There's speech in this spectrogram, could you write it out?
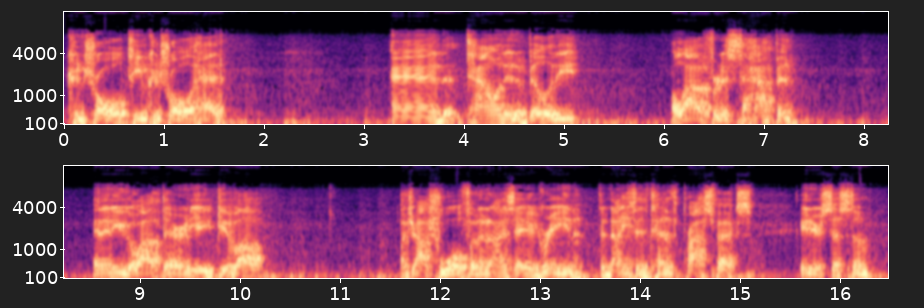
control, team control ahead, and talent and ability allowed for this to happen. And then you go out there and you give up a Josh Wolf and an Isaiah Green, the ninth and tenth prospects in your system.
